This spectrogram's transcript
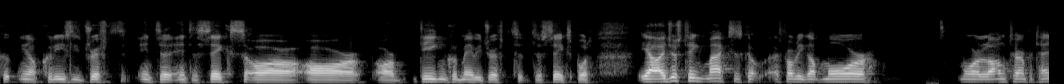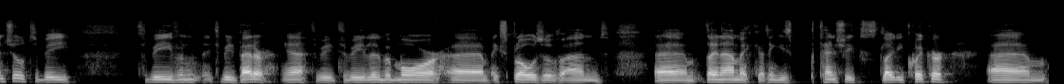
could you know could easily drift into into six or or or Deegan could maybe drift to, to six. But yeah, I just think Max has got has probably got more more long term potential to be to be even to be better. Yeah, to be to be a little bit more um, explosive and um, dynamic. I think he's potentially slightly quicker. Um,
